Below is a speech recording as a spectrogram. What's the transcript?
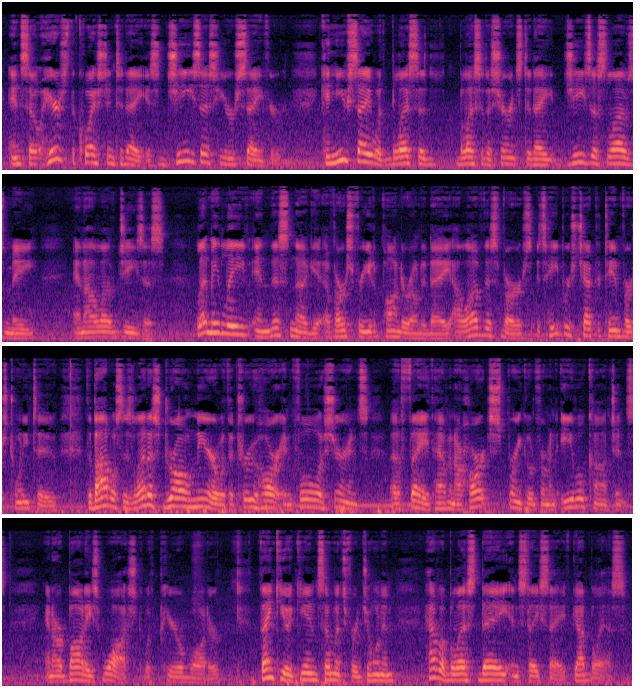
And so here's the question today Is Jesus your Savior? Can you say with blessed, blessed assurance today, Jesus loves me and I love Jesus? Let me leave in this nugget a verse for you to ponder on today. I love this verse. It's Hebrews chapter 10, verse 22. The Bible says, Let us draw near with a true heart and full assurance of faith, having our hearts sprinkled from an evil conscience and our bodies washed with pure water. Thank you again so much for joining. Have a blessed day and stay safe. God bless.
